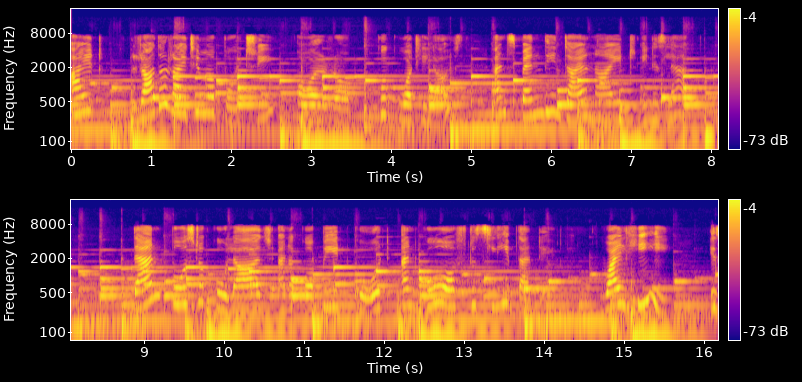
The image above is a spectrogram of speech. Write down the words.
I'd rather write him a poetry or uh, cook what he loves and spend the entire night in his lap than post a collage he is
